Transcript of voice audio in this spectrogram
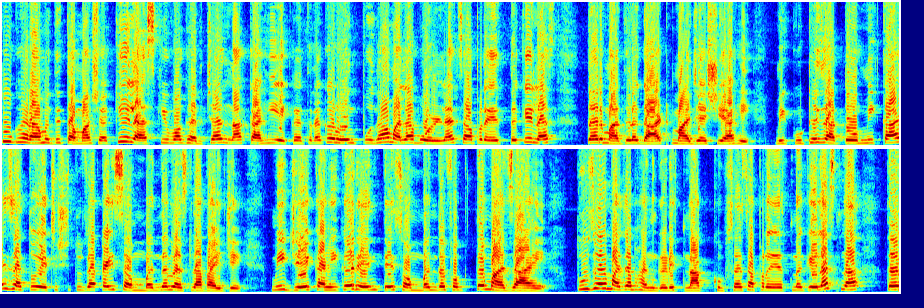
तू घरामध्ये तमाशा केलास किंवा घरच्यांना काही एकत्र करून पुन्हा मला बोलण्याचा प्रयत्न केलास तर मात्र गाठ माझ्याशी आहे. मी कुठे जातो मी काय जातो याच्याशी तुझा काही संबंध नसला पाहिजे. मी जे काही करेन ते संबंध फक्त माझा आहे. तू जर माझ्या भानगडीत नाक खुपसायचा प्रयत्न केलास ना तर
